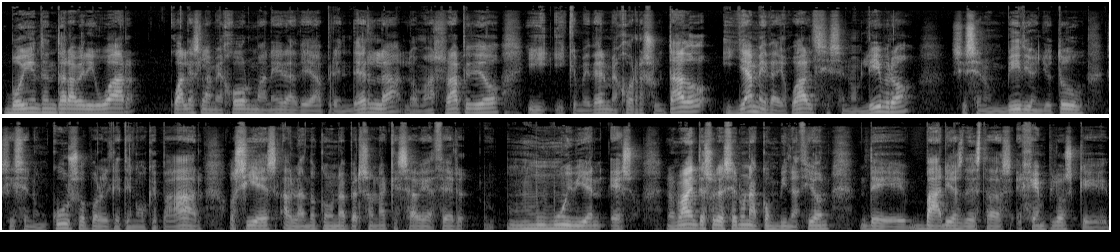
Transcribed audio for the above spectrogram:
voy a intentar averiguar cuál es la mejor manera de aprenderla lo más rápido y, que me dé el mejor resultado. Y ya me da igual si es en un libro, si es en un vídeo en YouTube, si es en un curso por el que tengo que pagar o si es hablando con una persona que sabe hacer muy bien eso. Normalmente suele ser una combinación de varios de estos ejemplos que,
